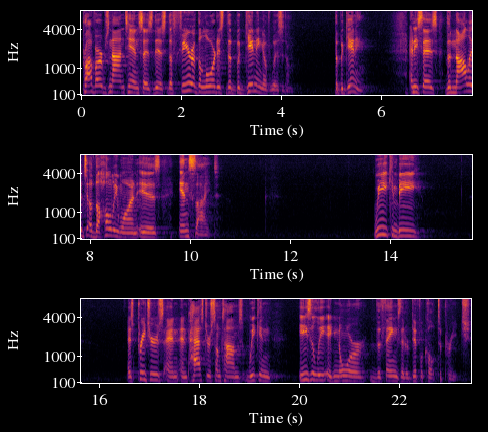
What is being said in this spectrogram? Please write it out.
Proverbs 9:10 says this, "The fear of the Lord is the beginning of wisdom." The beginning. And he says, "The knowledge of the Holy One is insight." We can be as preachers and, and pastors sometimes we can easily ignore the things that are difficult to preach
